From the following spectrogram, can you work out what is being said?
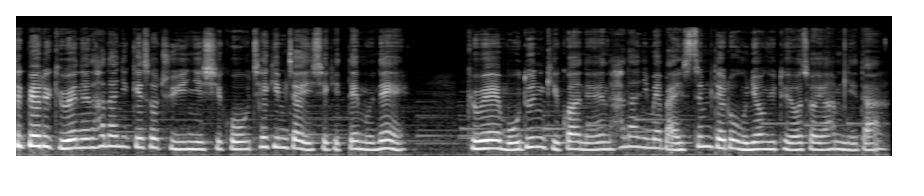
특별히 교회는 하나님께서 주인이시고 책임자이시기 때문에 교회의 모든 기관은 하나님의 말씀대로 운영이 되어져야 합니다.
